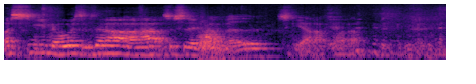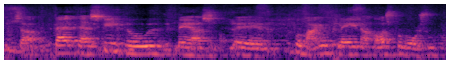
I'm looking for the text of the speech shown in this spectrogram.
og sige noget, så, så, og så sidder jeg bare, hvad sker der for dig? Så der, der er sket noget med os øh, på mange planer, også på vores humor.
